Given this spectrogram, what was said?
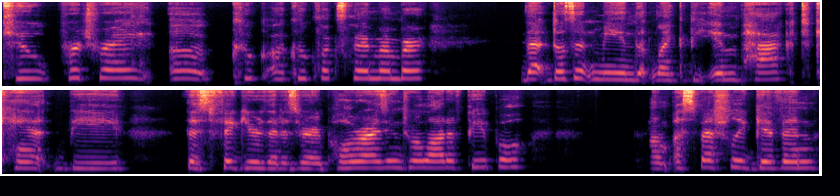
to portray a Ku, a Ku Klux Klan member, that doesn't mean that like the impact can't be this figure that is very polarizing to a lot of people, um, especially given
